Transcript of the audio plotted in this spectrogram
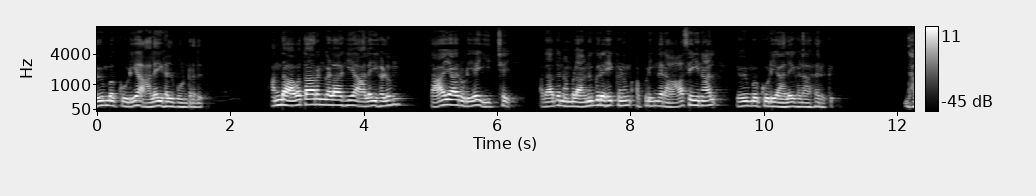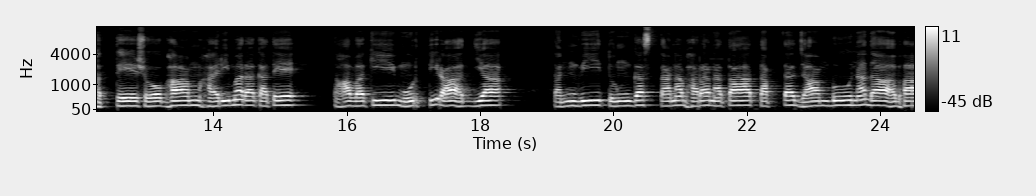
எழும்பக்கூடிய அலைகள் போன்றது. அந்த அவதாரங்களாகிய அலைகளும் தாயாருடைய இச்சை அதாவது நம்மளை அனுகிரகிக்கணும் அப்படிங்கிற ஆசையினால் எழும்பக்கூடிய அலைகளாக இருக்குது தத்தே சோபாம் ஹரிமரகதே தாவகி மூர்த்திராத்யா தன்வி துங்கஸ்தனபரநதா தப்த ஜாம்பூனதாபா.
